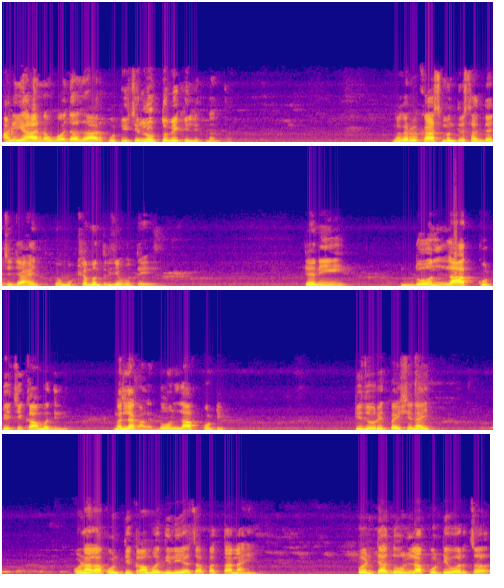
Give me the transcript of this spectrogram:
आणि ह्या नव्वद हजार कोटीची लूट तुम्ही केलीत नंतर. नगरविकास मंत्री सध्याचे जे आहेत किंवा मुख्यमंत्री जे होते त्यांनी दोन लाख कोटीची कामं दिली. मधल्या काळात दोन लाख कोटी. तिजोरीत पैसे नाहीत. कोणाला कोणती कामं दिली याचा पत्ता नाही. पण त्या दोन लाख कोटीवरचं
